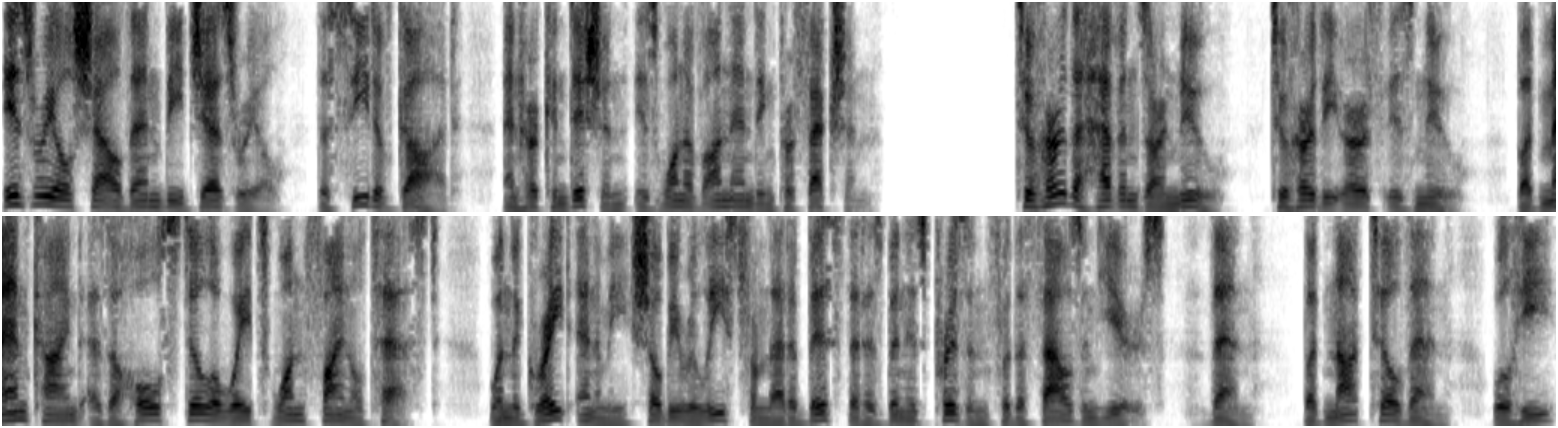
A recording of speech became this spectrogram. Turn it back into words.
Israel shall then be Jezreel, the seed of God, and her condition is one of unending perfection. To her the heavens are new, to her the earth is new, but mankind as a whole still awaits one final test, when the great enemy shall be released from that abyss that has been his prison for the thousand years, then, but not till then, will he,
